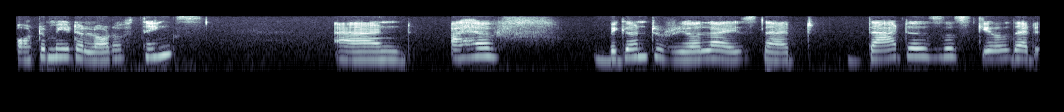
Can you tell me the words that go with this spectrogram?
automate a lot of things. And I have begun to realize that that is a skill that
